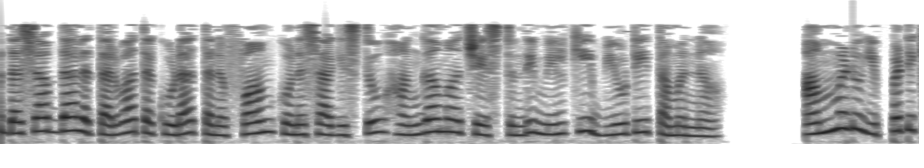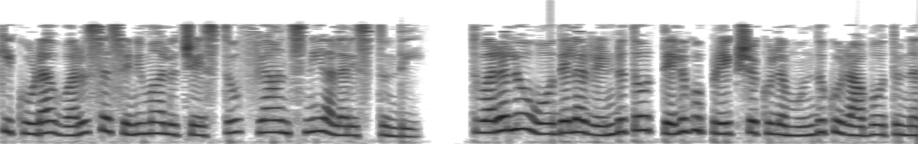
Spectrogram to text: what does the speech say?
దశాబ్దాల తర్వాత కూడా తన ఫామ్ కొనసాగిస్తూ హంగామా చేస్తుంది మిల్కీ బ్యూటీ తమన్నా. అమ్మడు ఇప్పటికి కూడా వరుస సినిమాలు చేస్తూ ఫ్యాన్స్ని అలరిస్తుంది. త్వరలో ఓదెల రెండుతో తెలుగు ప్రేక్షకుల ముందుకు రాబోతున్న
